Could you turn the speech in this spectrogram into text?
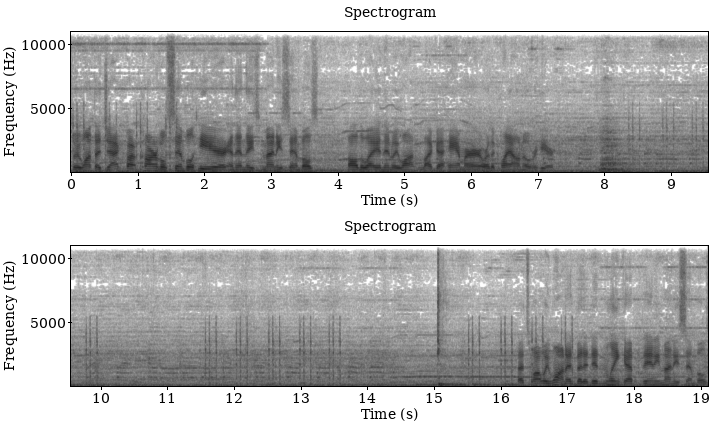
So we want the jackpot carnival symbol here and then these money symbols all the way and then we want like a hammer or the clown over here. That's what we wanted, but it didn't link up to any money symbols.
